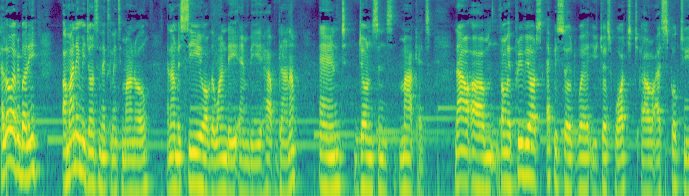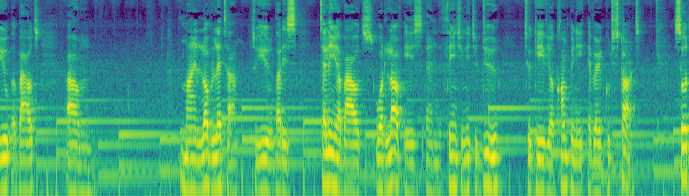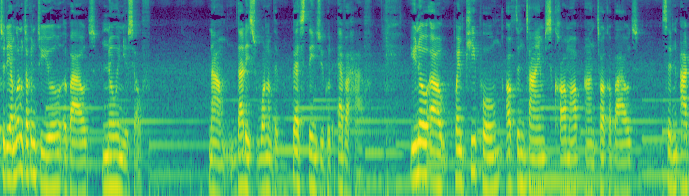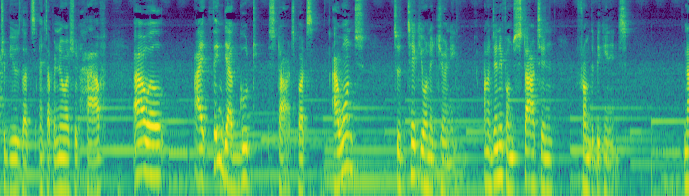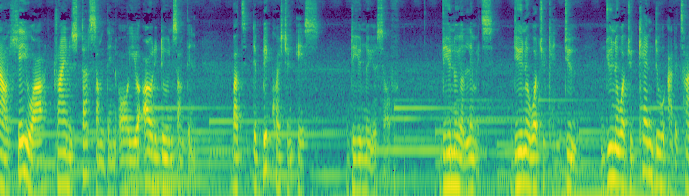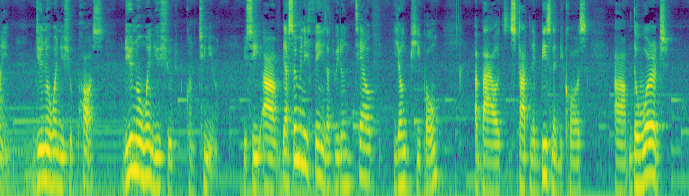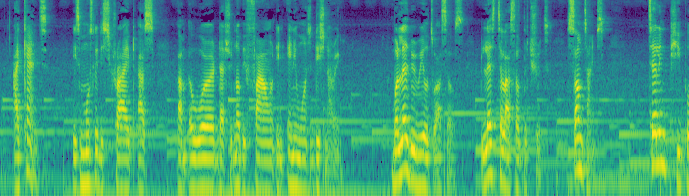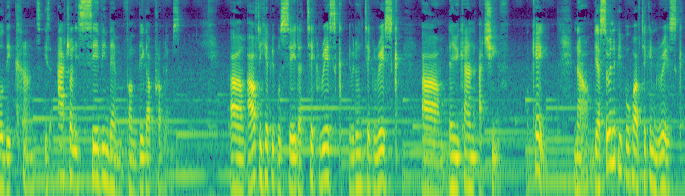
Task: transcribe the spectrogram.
Hello, everybody. Uh, my name is Johnson Excellent Emmanuel, and I'm the CEO of the One Day MBA Hub Ghana and Johnson's Market. Now, um, from a previous episode where you just watched, uh, I spoke to you about um, my love letter to you that is telling you about what love is and the things you need to do to give your company a very good start. So, today I'm going to be talking to you about knowing yourself. Now, that is one of the best things you could ever have. You know, uh, when people oftentimes come up and talk about certain attributes that entrepreneurs should have, uh, well, I think they are good starts, but I want to take you on a journey, on a journey from starting from the beginnings. Now, here you are trying to start something, or you're already doing something. But the big question is do you know yourself? Do you know your limits? Do you know what you can do? Do you know what you can do at the time? Do you know when you should pause? Do you know when you should continue? You see, uh, there are so many things that we don't tell young people about starting a business because uh, the word I can't is mostly described as um, a word that should not be found in anyone's dictionary. But let's be real to ourselves. Let's tell ourselves the truth. Sometimes telling people they can't is actually saving them from bigger problems. Um, I often hear people say that take risk. If you don't take risk, um, then you can't achieve. Okay. Now there are so many people who have taken risk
